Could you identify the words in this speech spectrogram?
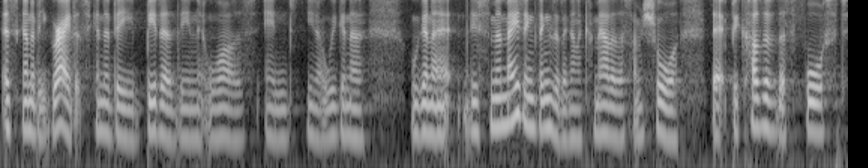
it's going to be great. It's going to be better than it was, and you know, we're gonna, we're gonna. There's some amazing things that are going to come out of this. I'm sure that because of this forced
